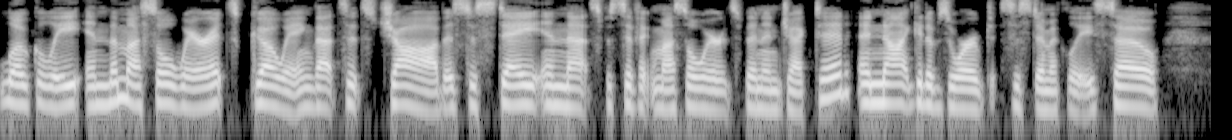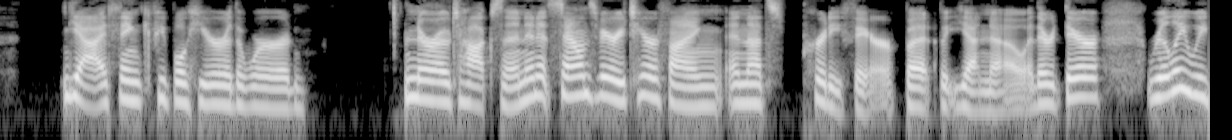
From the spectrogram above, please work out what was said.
locally in the muscle where it's going. That's its job is to stay in that specific muscle where it's been injected and not get absorbed systemically. So, yeah, I think people hear the word neurotoxin and it sounds very terrifying and that's pretty fair but but yeah no there there really we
